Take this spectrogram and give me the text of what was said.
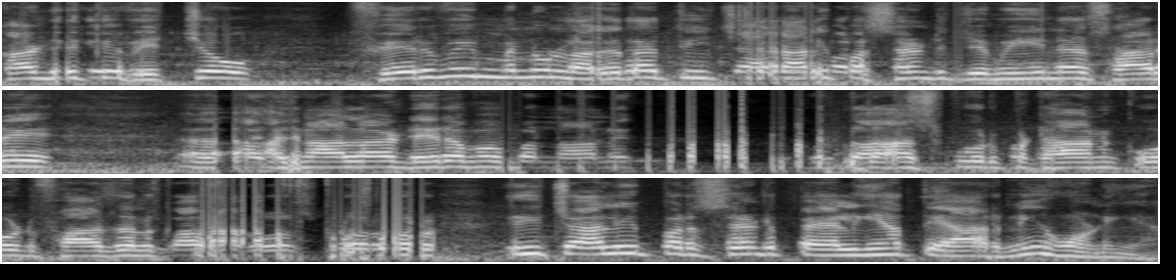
ਕੱਢ ਕੇ ਵੇਚੋ। ਫਿਰ ਵੀ ਮੈਨੂੰ ਲੱਗਦਾ 30 40% ਜ਼ਮੀਨ ਹੈ ਸਾਰੇ ਅਜਨਾਲਾ ਡੇਰਾ ਬਾਬਾ ਨਾਨਕ ਗੁਰਦਾਸਪੁਰ ਪਠਾਨਕੋਟ ਫਾਜ਼ਿਲਕਾ ਫਿਰੋਜ਼ਪੁਰ 30 40% ਪੈਲੀਆਂ ਤਿਆਰ ਨਹੀਂ ਹੋਣੀਆਂ।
